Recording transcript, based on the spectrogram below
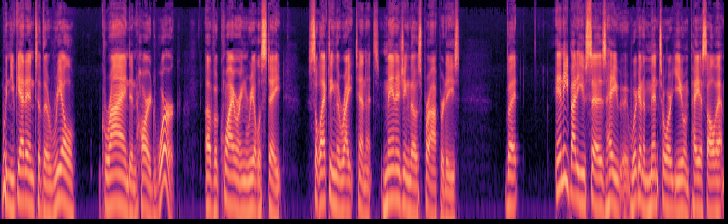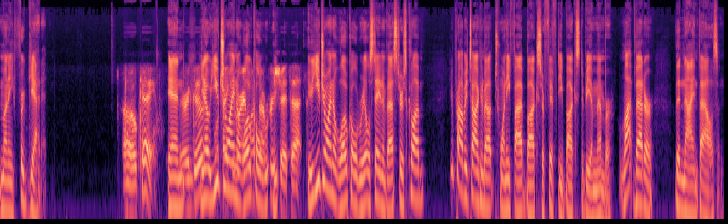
when you get into the real grind and hard work of acquiring real estate, selecting the right tenants, managing those properties. But anybody who says, hey, we're going to mentor you and pay us all that money, forget it. Okay. And Very good. you know, you Well, join you a very much. local I appreciate that. you join a local real estate investors club, you're probably talking about 25 bucks or 50 bucks to be a member. A lot better than 9,000.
